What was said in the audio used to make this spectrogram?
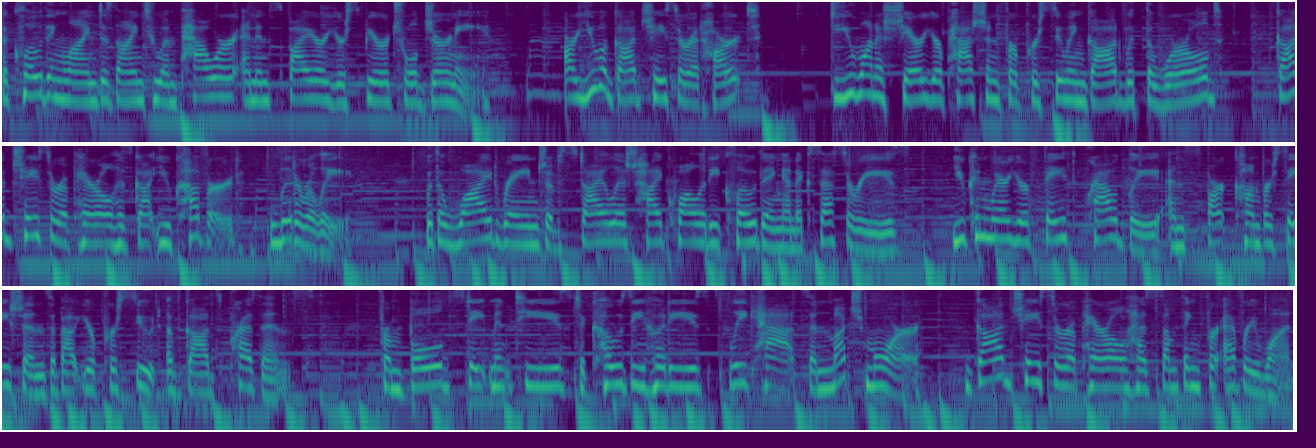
the clothing line designed to empower and inspire your spiritual journey. Are you a God Chaser at heart? Do you want to share your passion for pursuing God with the world? God Chaser Apparel has got you covered, literally. With a wide range of stylish, high quality clothing and accessories, you can wear your faith proudly and spark conversations about your pursuit of God's presence. From bold statement tees to cozy hoodies, sleek hats, and much more, God Chaser Apparel has something for everyone.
